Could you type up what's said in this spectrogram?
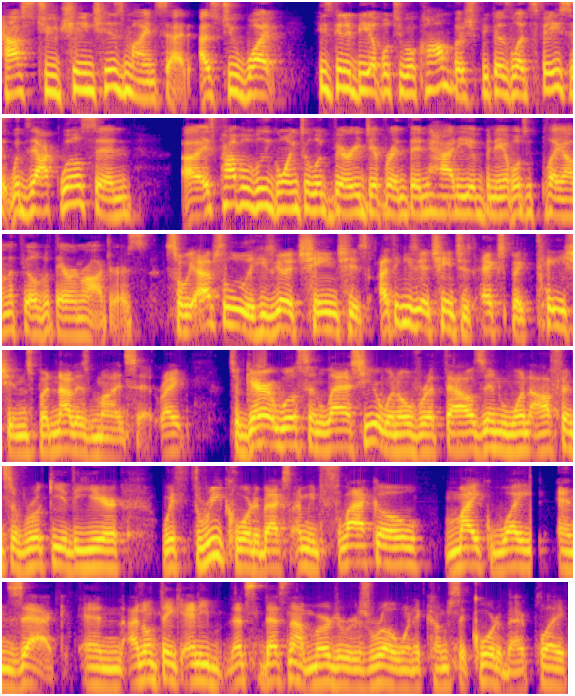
has to change his mindset as to what he's going to be able to accomplish because let's face it, with Zach Wilson, uh, it's probably going to look very different than had he have been able to play on the field with Aaron Rodgers. So he absolutely, he's going to change his. I think he's going to change his expectations, but not his mindset, right? So Garrett Wilson last year went over a thousand, won Offensive Rookie of the Year with three quarterbacks. I mean Flacco, Mike White, and Zach. And I don't think any that's that's not murderer's row when it comes to quarterback play.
